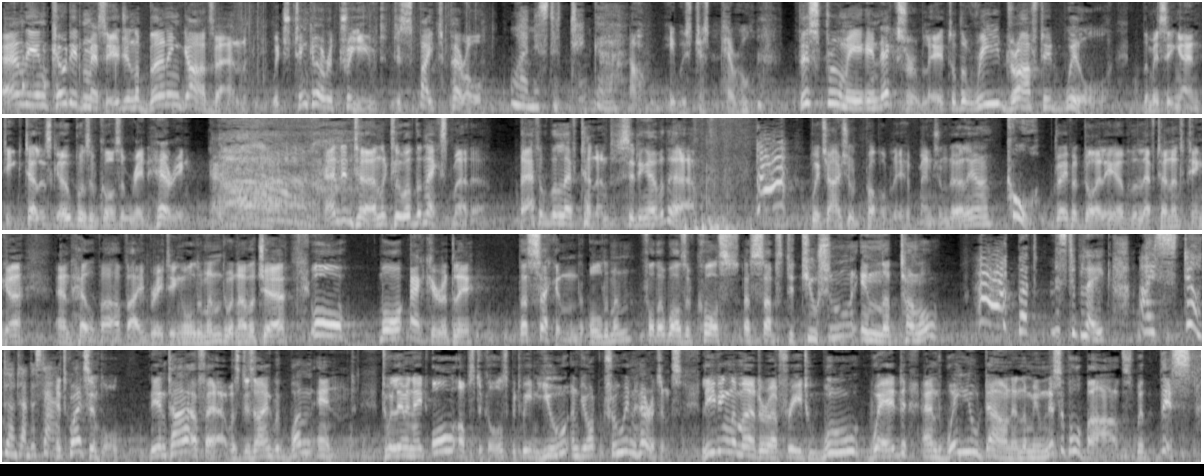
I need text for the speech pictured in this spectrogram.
and the encoded message in the burning guards van, which Tinker retrieved despite peril. Why, Mr. Tinker. Oh, it was just peril. This drew me inexorably to the redrafted will. The missing antique telescope was, of course, a red herring. Ah. And in turn, the clue of the next murder that of the lieutenant sitting over there. Ah! Which I should probably have mentioned earlier. Cool. Drape a doily over the lieutenant, Tinker, and help our vibrating alderman to another chair. Or, more accurately, The second, Alderman, for there was, of course, a substitution in the tunnel. Ah, but, Mr. Blake, I still don't understand. It's quite simple. The entire affair was designed with one end to eliminate all obstacles between you and your true inheritance, leaving the murderer free to woo, wed, and weigh you down in the municipal baths with this.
